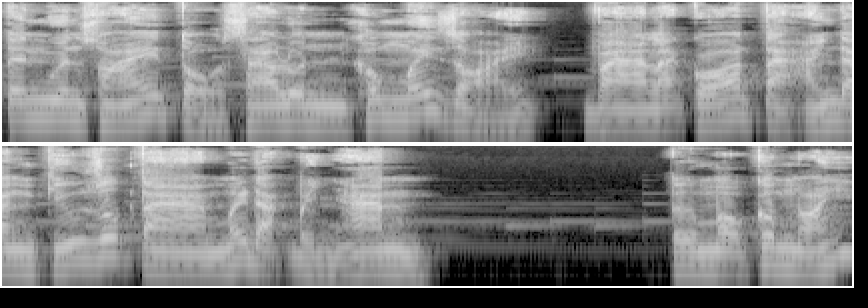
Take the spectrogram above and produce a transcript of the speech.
tên nguyên soái tổ sao luân không mấy giỏi, và lại có tả ánh đăng cứu giúp ta mới đặng bình an. Từ mậu công nói,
